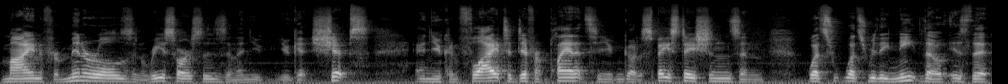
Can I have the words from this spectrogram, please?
mine for minerals and resources and then you, you get ships and you can fly to different planets and you can go to space stations and what's what's really neat though is that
